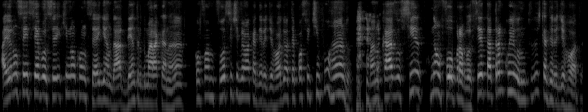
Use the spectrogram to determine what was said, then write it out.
Aí eu não sei se é você que não consegue andar dentro do Maracanã. Conforme for, se tiver uma cadeira de roda, eu até posso ir te empurrando. Mas no caso, se não for para você, tá tranquilo, não precisa de cadeira de roda.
